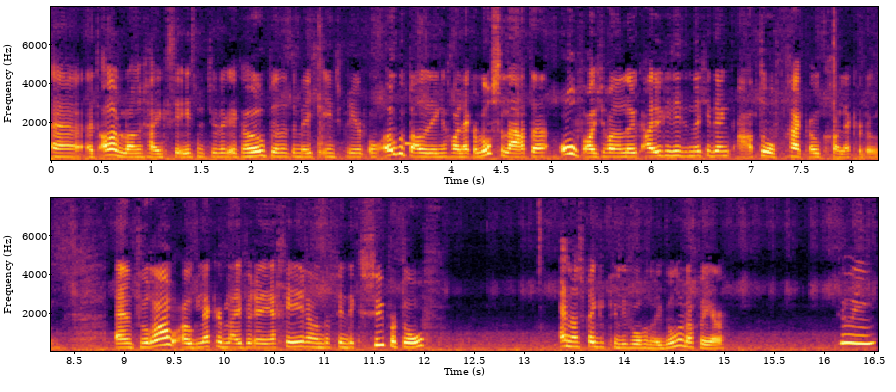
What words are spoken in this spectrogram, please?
uh, het allerbelangrijkste is natuurlijk, ik hoop dat het een beetje inspireert om ook bepaalde dingen gewoon lekker los te laten. Of als je gewoon een leuk uitje ziet en dat je denkt, ah tof, ga ik ook gewoon lekker doen. En vooral ook lekker blijven reageren, want dat vind ik super tof. En dan spreek ik jullie volgende week donderdag weer. Doei!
